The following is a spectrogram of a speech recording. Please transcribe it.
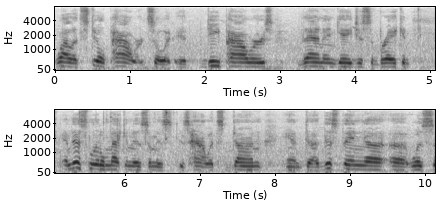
while it's still powered. So it, it depowers, then engages the brake. And, and this little mechanism is, is how it's done. And uh, this thing uh, was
